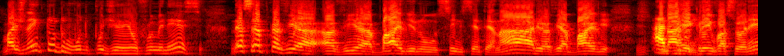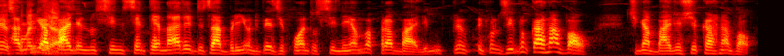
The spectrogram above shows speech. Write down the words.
Mas nem todo mundo podia ir ao Fluminense. Nessa época havia, havia baile no Cine Centenário, havia baile havia, na Recreio Vassourense, como é que? Havia baile no Cine Centenário, eles abriam de vez em quando o cinema para baile, inclusive no Carnaval. Tinha bailes de Carnaval.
